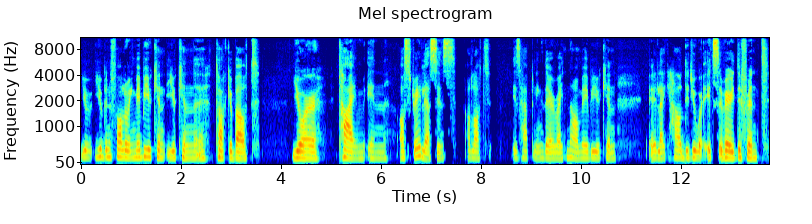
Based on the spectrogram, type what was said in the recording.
you you've been following. Maybe you can you can uh, talk about your time in Australia since a lot is happening there right now. Maybe you can uh, like how did you it's a very different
